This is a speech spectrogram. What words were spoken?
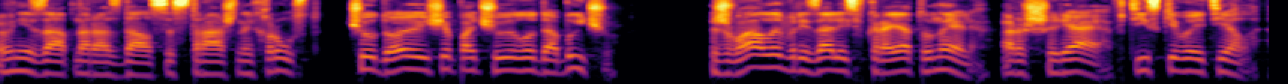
Внезапно раздался страшный хруст. Чудовище почуяло добычу. Жвалы врезались в края туннеля, расширяя, втискивая тело.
